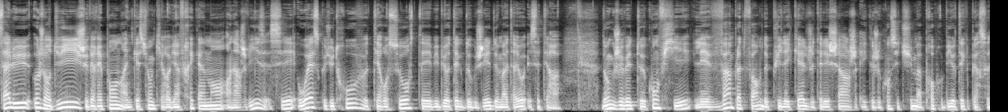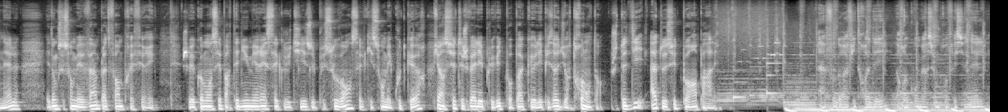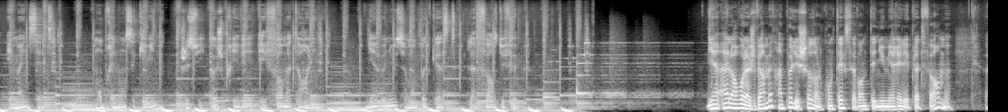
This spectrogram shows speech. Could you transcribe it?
Salut, aujourd'hui je vais répondre à une question qui revient fréquemment en Archviz, c'est où est-ce que tu trouves tes ressources, tes bibliothèques d'objets, de matériaux, etc. Donc je vais te confier les 20 plateformes depuis lesquelles je télécharge et que je constitue ma propre bibliothèque personnelle, et donc ce sont mes 20 plateformes préférées. Je vais commencer par t'énumérer celles que j'utilise le plus souvent, celles qui sont mes coups de cœur, puis ensuite je vais aller plus vite pour pas que l'épisode dure trop longtemps. Je te dis à tout de suite pour en parler infographie 3D, reconversion professionnelle et mindset. Mon prénom c'est Kevin, je suis coach privé et formateur en ligne. Bienvenue sur mon podcast La force du feu. Bien, alors voilà, je vais remettre un peu les choses dans le contexte avant de t'énumérer les plateformes.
